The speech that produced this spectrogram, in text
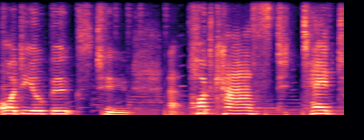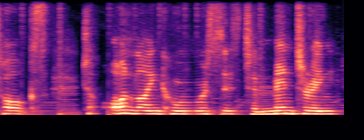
audiobooks, to uh, podcasts, to TED Talks, to online courses, to mentoring.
